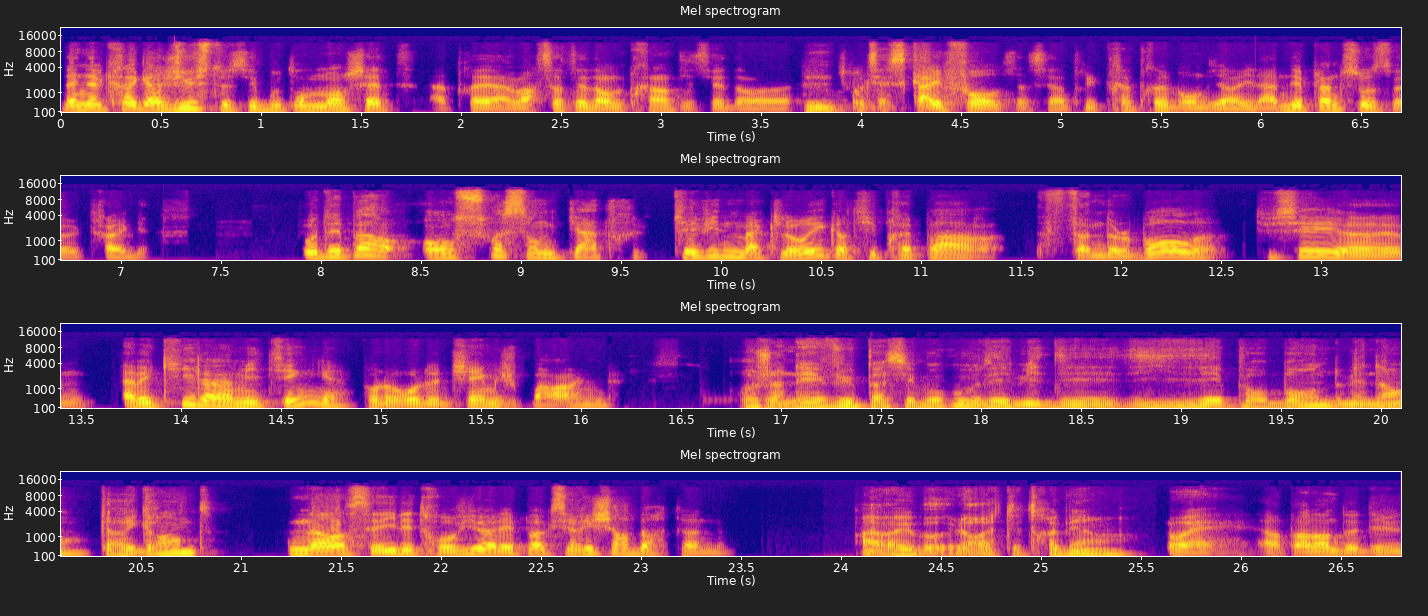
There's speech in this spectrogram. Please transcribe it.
Daniel Craig ajuste ses boutons de manchette après avoir sauté dans le train, tu sais, dans, Mm. je crois que c'est Skyfall, ça c'est un truc très très bondien. Il a amené plein de choses, euh, Craig. Au départ, en 64, Kevin McClory, quand il prépare Thunderball, tu sais, euh, avec qui il a un meeting pour le rôle de James Bond? Oh, j'en ai vu passer beaucoup des, des- des idées pour Bond, mais non. Cary Grant? Non, c'est, il est trop vieux à l'époque, c'est Richard Burton. Ah oui, bon, il aurait été très bien. hein. Ouais, en parlant de, de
